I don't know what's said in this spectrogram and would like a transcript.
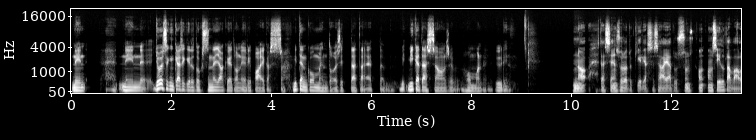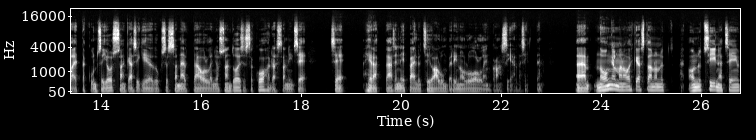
niin, niin joissakin käsikirjoituksissa ne jakeet on eri paikassa. Miten kommentoisit tätä, että mikä tässä on se homman ydin? No tässä sensuroitu kirjassa se ajatus on, on, on sillä tavalla, että kun se jossain käsikirjoituksessa näyttää ollen jossain toisessa kohdassa, niin se, se herättää sen epäilyn, että se ei ole alun perin ollut ollenkaan siellä sitten. No ongelmana oikeastaan on nyt, on nyt siinä, että se ei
